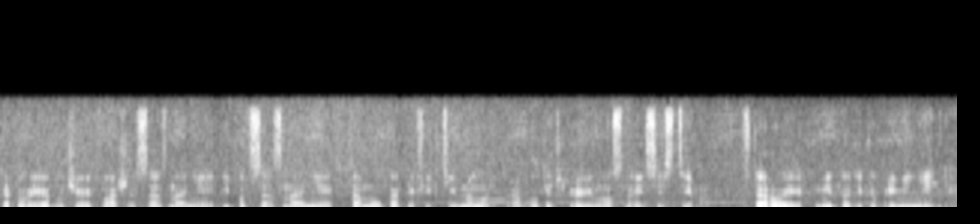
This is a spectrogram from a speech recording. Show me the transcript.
которые обучают ваше сознание и подсознание тому, как эффективно может работать кровеносная система. Второе – методика применения.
